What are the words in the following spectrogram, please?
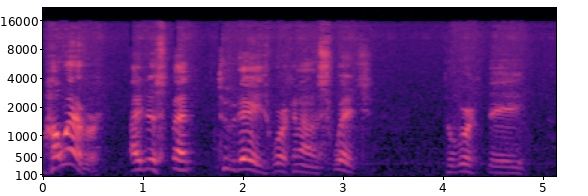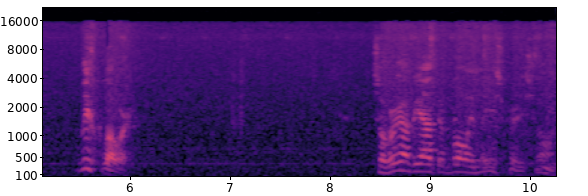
However, I just spent two days working on a switch to work the leaf blower. So we're going to be out there blowing leaves pretty soon.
